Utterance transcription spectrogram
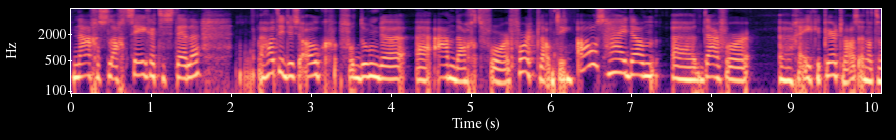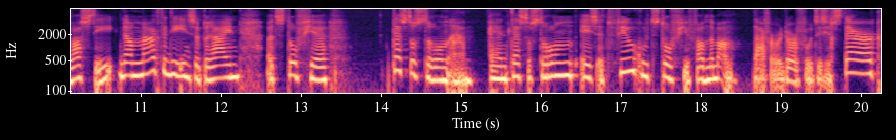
nageslacht zeker te stellen, had hij dus ook voldoende uh, aandacht voor voortplanting. Als hij dan uh, daarvoor uh, geëquipeerd was, en dat was hij, dan maakte hij in zijn brein het stofje testosteron aan. En testosteron is het feelgood stofje van de man. Daardoor voelt hij zich sterk,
